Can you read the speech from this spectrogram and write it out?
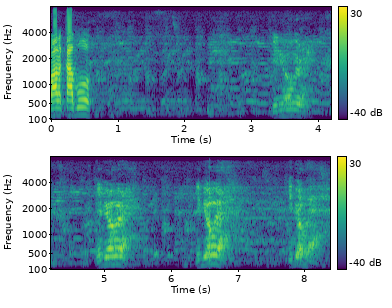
Fala, acabou. Give me over. Give me over. Give me over. Give me over.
